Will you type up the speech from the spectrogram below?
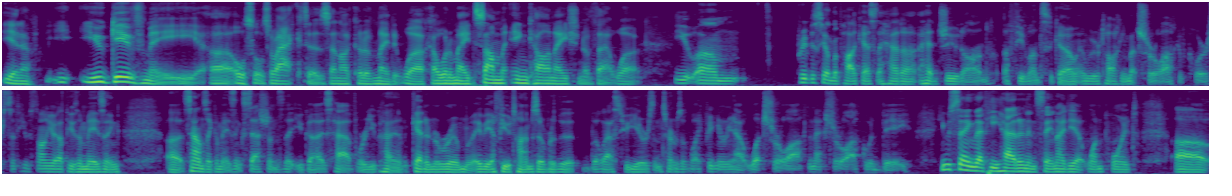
you know, you, give me uh, all sorts of actors, and I could have made it work. I would have made some incarnation of that work. You um previously on the podcast I had uh, I had Jude on a few months ago and we were talking about Sherlock of course and he was talking about these amazing uh, it sounds like amazing sessions that you guys have where you kind of get in a room maybe a few times over the, the last few years in terms of like figuring out what Sherlock the next Sherlock would be. He was saying that he had an insane idea at one point uh,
